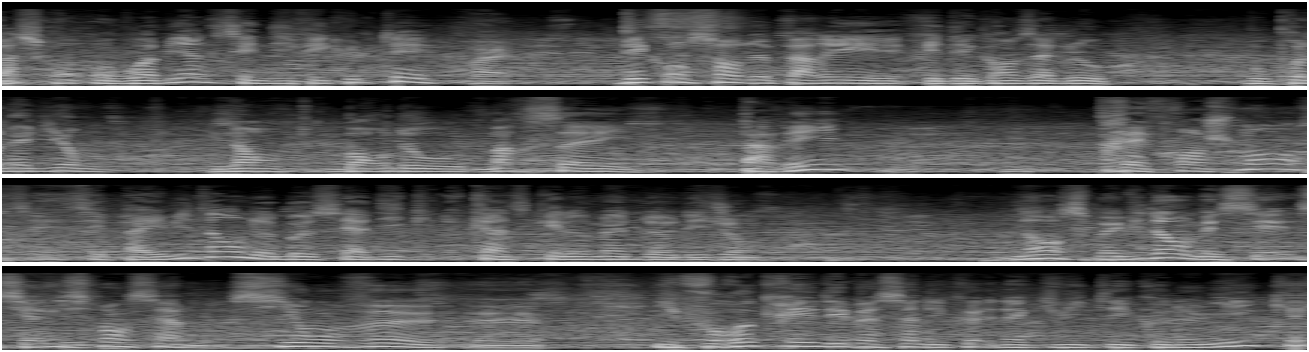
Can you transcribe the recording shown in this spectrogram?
parce qu'on voit bien que c'est une difficulté. Dès qu'on sort de Paris et des grands agglos, vous prenez Lyon, Nantes, Bordeaux, Marseille, Paris, très franchement, c'est pas évident de bosser à 10, 15 km de Dijon. Non, c'est pas évident, mais c'est indispensable. Si on veut, euh, il faut recréer des bassins d'activité économique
